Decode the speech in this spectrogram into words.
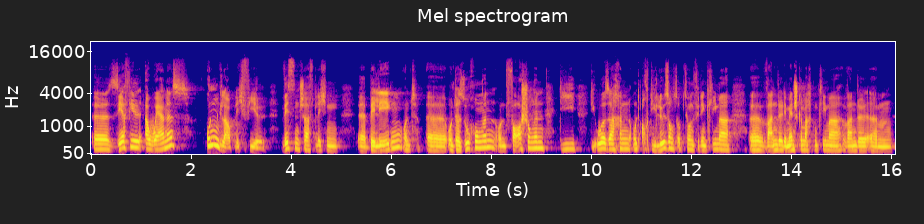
äh, sehr viel Awareness, unglaublich viel wissenschaftlichen äh, Belegen und äh, Untersuchungen und Forschungen, die die Ursachen und auch die Lösungsoptionen für den Klimawandel, den menschgemachten Klimawandel ähm,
